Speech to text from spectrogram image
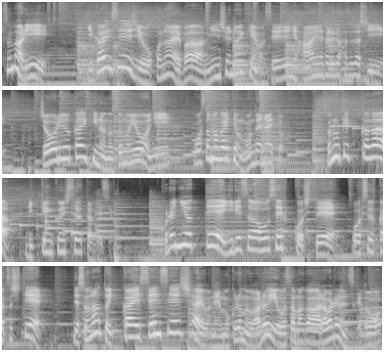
つまり議会政治を行えば民衆の意見は政治に反映されるはずだし上流階級の望むように王様がいても問題ないとその結果が立憲君主制だったわけですよこれによってイギリスは王政復興して王室復活してでその後一回先制支配をね目論む悪い王様が現れるんですけど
